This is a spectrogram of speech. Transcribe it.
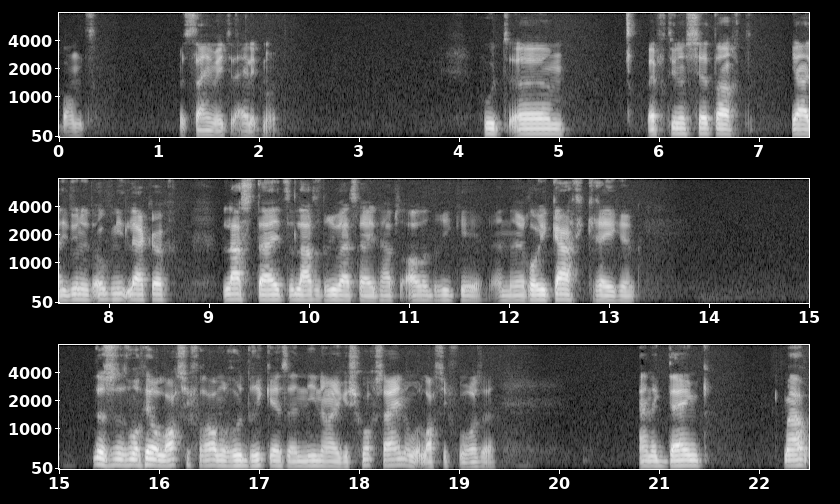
Want met Stijn weet je het eigenlijk nooit. Goed, um, bij Fortuna Sittard, ja, die doen het ook niet lekker de laatste tijd, de laatste drie wedstrijden, hebben ze alle drie keer een uh, rode kaart gekregen. Dus het wordt heel lastig, vooral omdat Rodriguez en Nina geschorst zijn. Wordt lastig voor ze. En ik denk, maar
